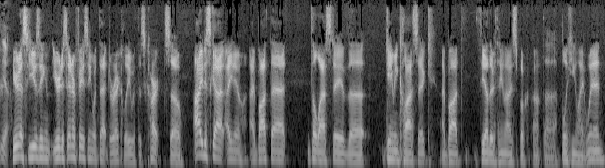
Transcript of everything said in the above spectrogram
Yeah. you're just using you're just interfacing with that directly with this cart. So I just got I you know I bought that the last day of the gaming classic. I bought the other thing that I spoke about, the blinking light win,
